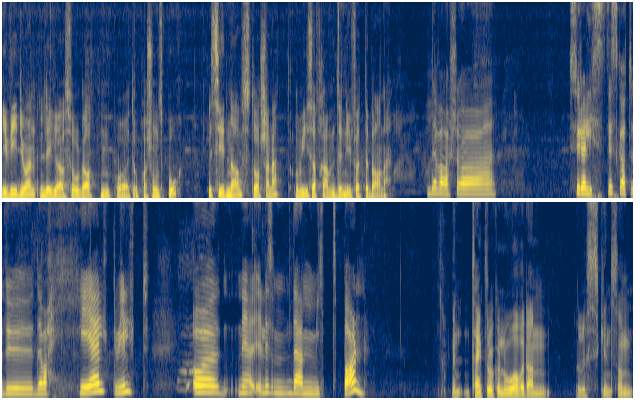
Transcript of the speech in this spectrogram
I videoen ligger surrogaten på et operasjonsbord. Ved siden av står Jeanette og viser frem det nyfødte barnet. Det var så surrealistisk at du Det var helt vilt. Og liksom Det er mitt barn. Men tenkte dere noe over den risken som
